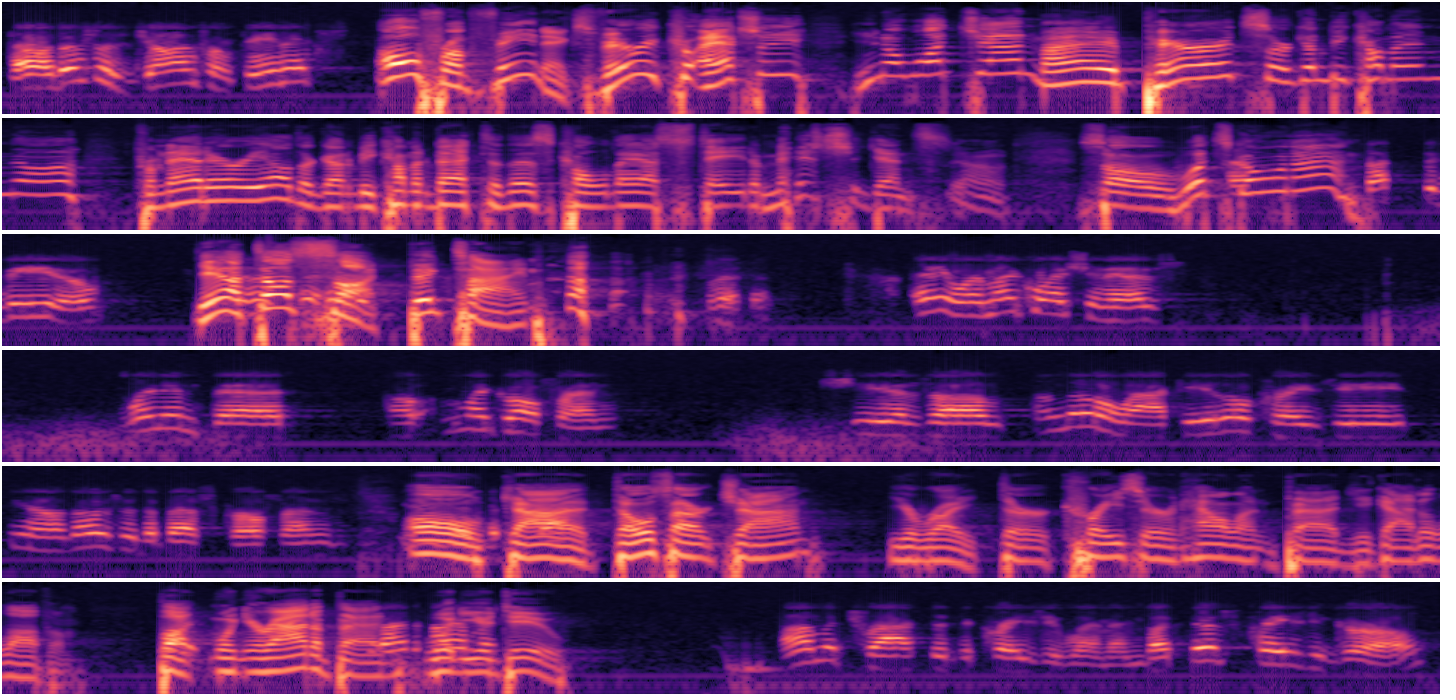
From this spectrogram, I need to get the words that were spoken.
No, this is John from Phoenix. Oh, from Phoenix. Very cool. Actually, you know what, John? My parents are going to be coming uh, from that area. They're going to be coming back to this cold ass state of Michigan soon. So, what's going on? Sucks to be you. Yeah, it does suck. Big time. anyway, my question is when in bed, uh, my girlfriend, she is uh, a little wacky, a little crazy. You know, those are the best girlfriends. oh, God. Those are, John, you're right. They're crazier than hell in bed. You got to love them. But when you're out of bed, what do you do? I'm attracted to crazy women, but this crazy girl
